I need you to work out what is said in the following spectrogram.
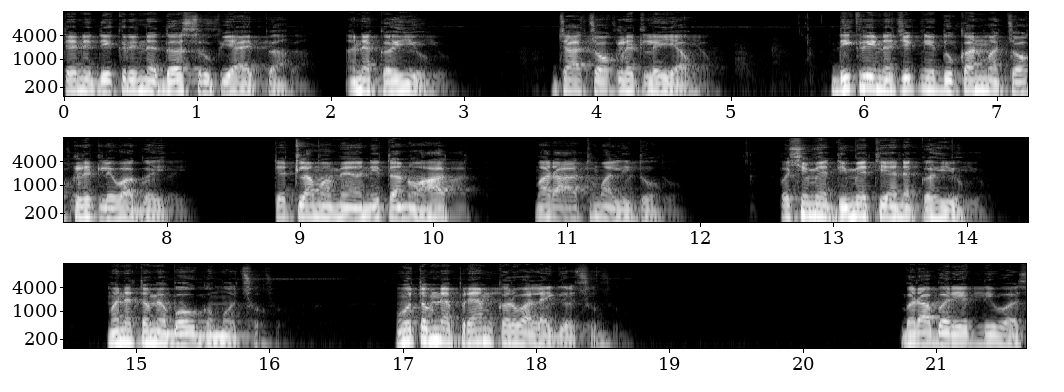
તેની દીકરીને દસ રૂપિયા આપ્યા અને કહ્યું, જા ચોકલેટ લઈ આવ. દીકરી નજીકની દુકાનમાં ચોકલેટ લેવા ગઈ. તેટલામાં મેં અનિતાનો હાથ મારા હાથમાં લીધો. પછી મેં ધીમેથી એને કહ્યું, મને તમે બહુ ગમો છો. હું તમને પ્રેમ કરવા લાગ્યો છું. બરાબર એક દિવસ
